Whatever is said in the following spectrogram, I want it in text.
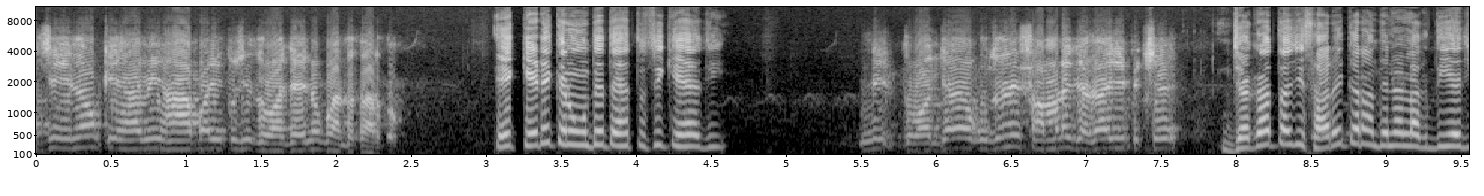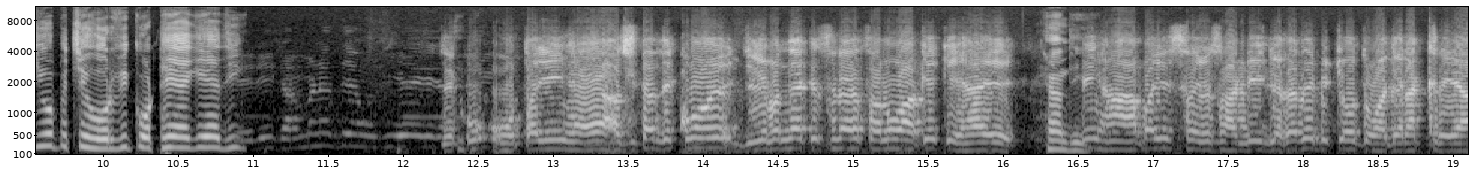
ਅਸੀਂ ਇਹਨਾਂ ਨੂੰ ਕਿਹਾ ਵੀ ਹਾਂ ਭਾਈ ਤੁਸੀਂ ਦਰਵਾਜ਼ਾ ਇਹਨੂੰ ਬੰਦ ਕਰ ਦਿਓ। ਇਹ ਕਿਹੜੇ ਕਾਨੂੰਨ ਦੇ ਤਹਿਤ ਤੁਸੀਂ ਕਿਹਾ ਜੀ? ਨਹੀਂ ਦਰਵਾਜ਼ਾ ਉਹਦੇ ਸਾਹਮਣੇ ਜਗ੍ਹਾ ਜੀ ਪਿੱਛੇ। ਜਗ੍ਹਾ ਤਾਂ ਜੀ ਸਾਰੇ ਘਰਾਂ ਦੇ ਨਾਲ ਲੱਗਦੀ ਹੈ ਜੀ ਉਹ ਪਿੱਛੇ ਹੋਰ ਵੀ ਕੋਠੇ ਹੈਗੇ ਆ ਜੀ। ਦੇਖੋ ਉਹ ਤਾਂ ਜੀ ਹੈ। ਅਸੀਂ ਤਾਂ ਦੇਖੋ ਜੇ ਬੰਦਾ ਕਿਸੇ ਨੇ ਸਾਨੂੰ ਆ ਕੇ ਕਿਹਾ ਹੈ ਹਾਂਜੀ। ਵੀ ਹਾਂ ਭਾਈ ਸ- ਸਾਡੀ ਜਗ੍ਹਾ ਦੇ ਵਿੱਚੋਂ ਦਰਵਾਜ਼ਾ ਰੱਖ ਰਿਹਾ।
